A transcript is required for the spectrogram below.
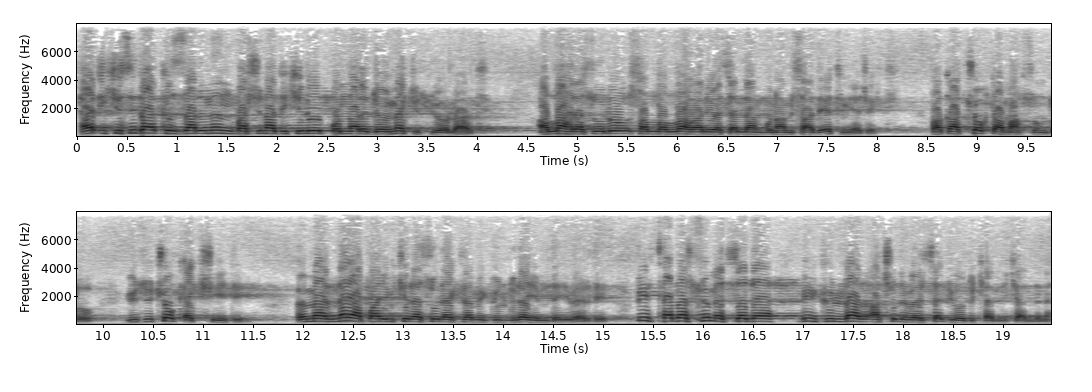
Her ikisi de kızlarının başına dikilip onları dövmek istiyorlardı. Allah Resulü sallallahu aleyhi ve sellem buna müsaade etmeyecekti. Fakat çok da mahzundu. Yüzü çok ekşiydi. Ömer ne yapayım ki Resul Ekrem'i güldüreyim deyiverdi. Bir tebessüm etse de bir güller açılıverse diyordu kendi kendine.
